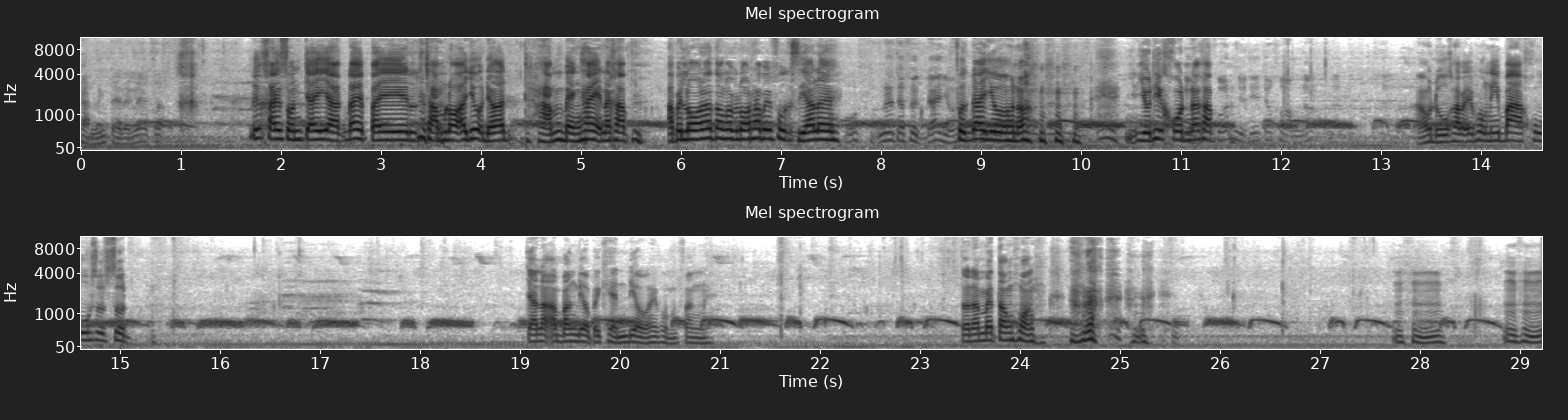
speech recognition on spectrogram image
ขันตั้งแต่แรกๆก็ หรือใครสนใจอยากได้ไปชำรออายุ เดี๋ยวถามแบ่งให้นะครับ เอาไปรอนะต้องเอาไปรอถ้าไปฝึกเสียเลย โอ้น่าจะฝึกได้อยู่ฝึกได้อยู่เนาะ อยู่ที่คนนะครับอยู่ที่เจ้าของแล้วเอาดูครับไอ้พวกนี้บ้าครูสุดๆจะเราเอาบังเดียวไปเข็นเดียวให้ผมฟังหน่อยตัวนั้นไม่ต้องห่วง อือหือ อือหือ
